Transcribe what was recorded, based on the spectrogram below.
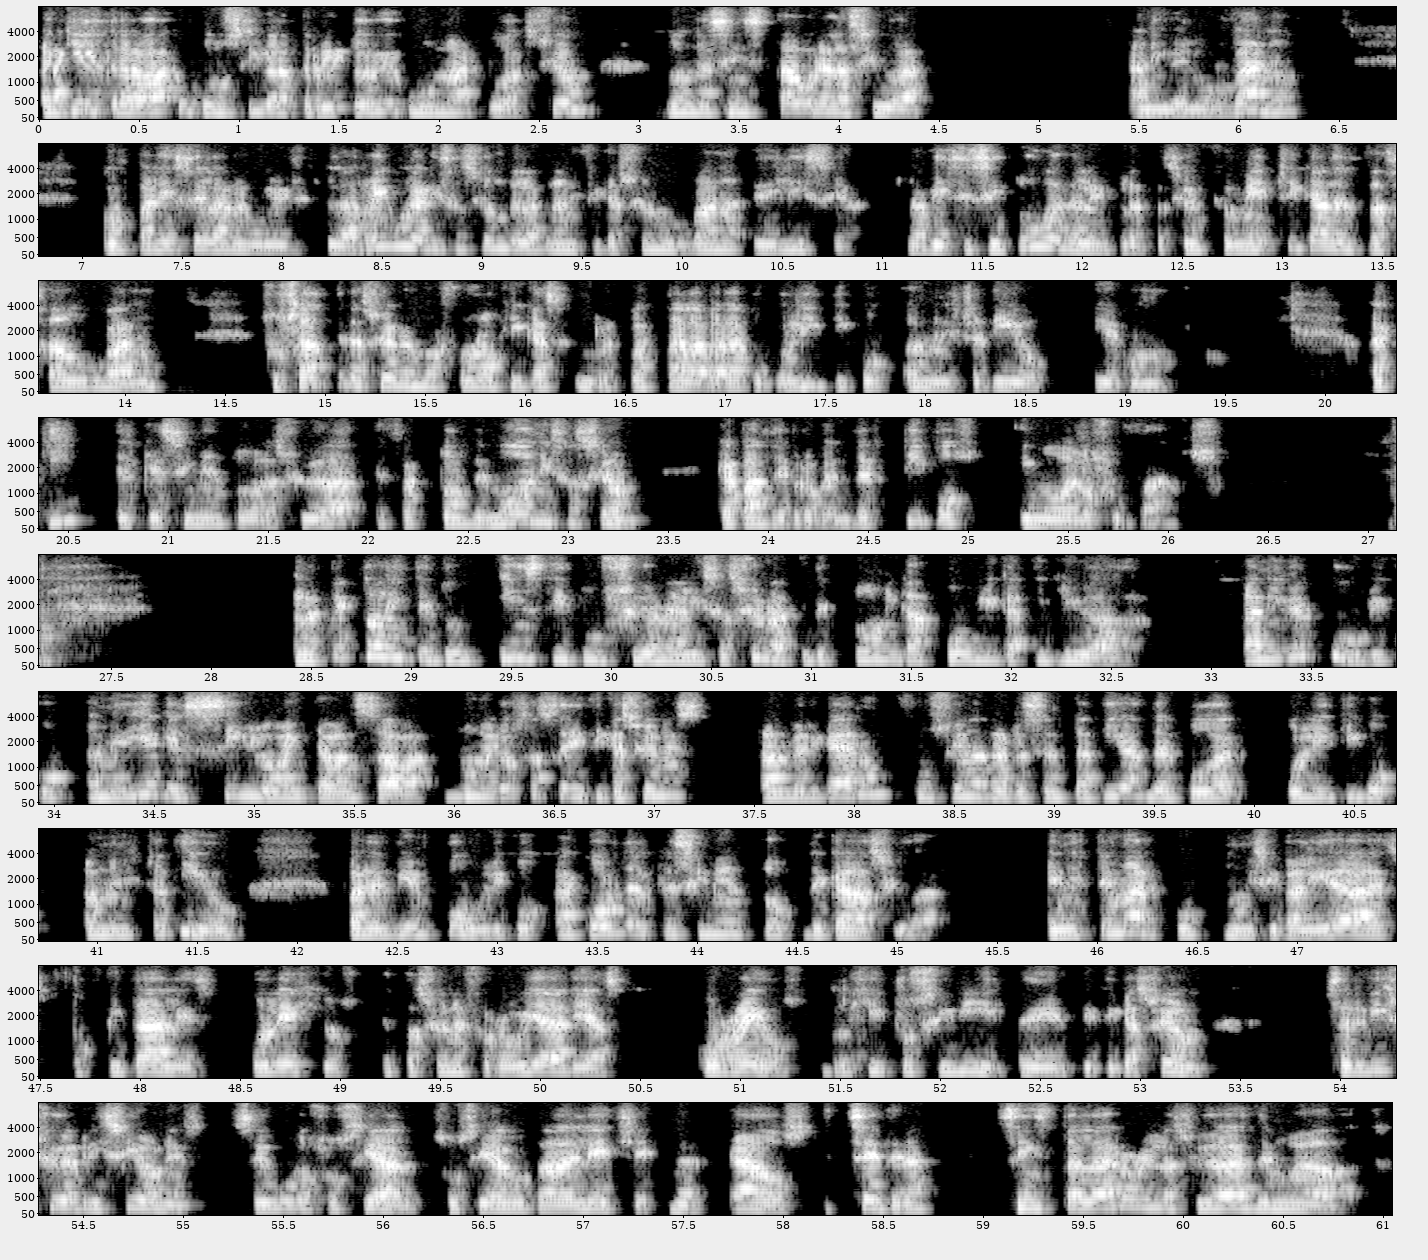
Aquí el trabajo concibe al territorio como marco de acción donde se instaura la ciudad. A nivel urbano, comparece la regularización de la planificación urbana edilicia, las vicisitudes de la implantación geométrica del trazado urbano, sus alteraciones morfológicas en respuesta al aparato político, administrativo y económico. Aquí, el crecimiento de la ciudad es factor de modernización, capaz de propender tipos y modelos urbanos. Respecto a la institucionalización arquitectónica pública y privada, a nivel público, a medida que el siglo XX avanzaba, numerosas edificaciones albergaron funciones representativas del poder político administrativo para el bien público acorde al crecimiento de cada ciudad. En este marco, municipalidades, hospitales, colegios, estaciones ferroviarias, correos, registro civil e identificación, servicio de prisiones, seguro social, sociedad gota de leche, mercados, etcétera, se instalaron en las ciudades de nueva data.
